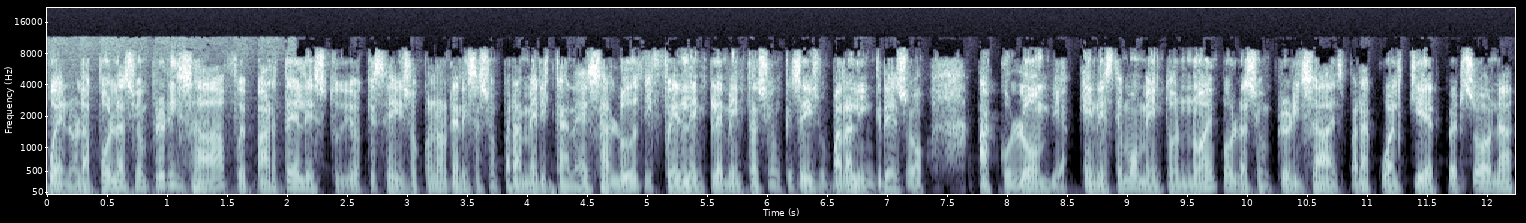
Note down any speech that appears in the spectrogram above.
Bueno, la población priorizada fue parte del estudio que se hizo con la Organización Panamericana de Salud y fue la implementación que se hizo para el ingreso a Colombia. En este momento no hay población priorizada, es para cualquier persona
